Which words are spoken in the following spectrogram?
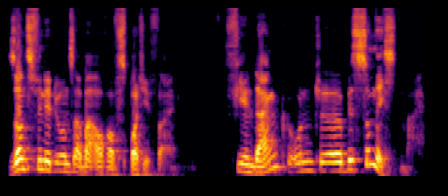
Sonst findet ihr uns aber auch auf Spotify. Vielen Dank und äh, bis zum nächsten Mal.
